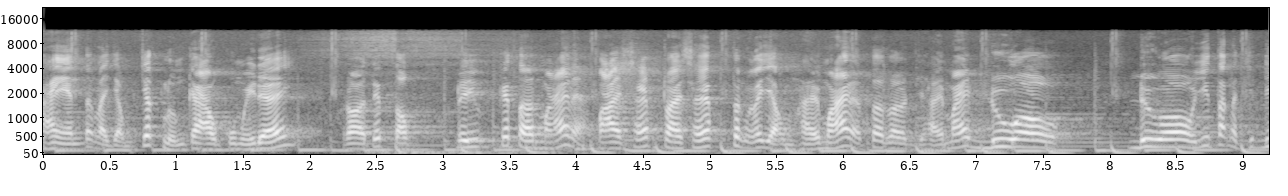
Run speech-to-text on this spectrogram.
2M tức là dòng chất lượng cao của Mỹ Đế. Rồi tiếp tục đi cái tên máy nè Bicep Tricep, tức là cái dòng hệ máy này tên là hệ máy Duo Duo với tắt là chữ D.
